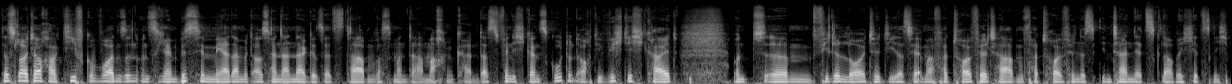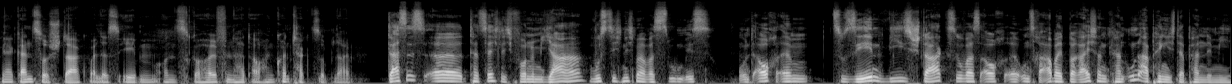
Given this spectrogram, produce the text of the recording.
dass Leute auch aktiv geworden sind und sich ein bisschen mehr damit auseinandergesetzt haben, was man da machen kann. Das finde ich ganz gut und auch die Wichtigkeit. Und ähm, viele Leute, die das ja immer verteufelt haben, verteufeln das Internets, glaube ich, jetzt nicht mehr ganz so stark, weil es eben uns geholfen hat, auch in Kontakt zu bleiben. Das ist äh, tatsächlich vor einem Jahr wusste ich nicht mal, was Zoom ist. Und auch ähm, zu sehen, wie stark sowas auch äh, unsere Arbeit bereichern kann, unabhängig der Pandemie.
